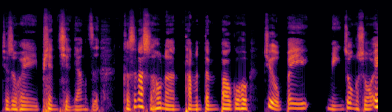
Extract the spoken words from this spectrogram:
就是会骗钱这样子。可是那时候呢，他们登报过后就有被。民众说：“哎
